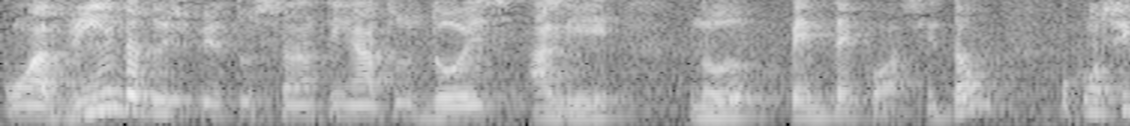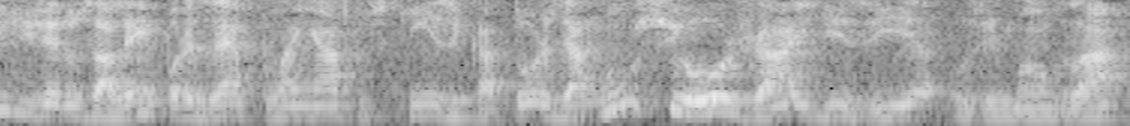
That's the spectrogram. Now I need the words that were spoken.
com a vinda do Espírito Santo em Atos 2, ali no Pentecostes. Então, o Concílio de Jerusalém, por exemplo, lá em Atos 15 e 14, anunciou já e dizia, os irmãos lá,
